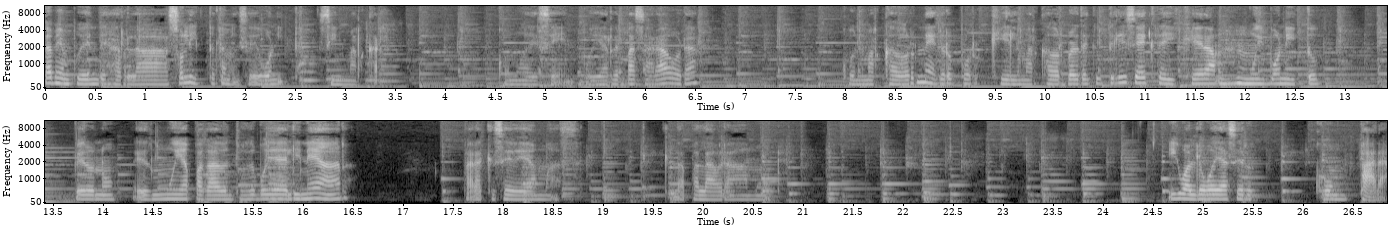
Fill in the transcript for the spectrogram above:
También pueden dejarla solita, también se ve bonita, sin marcar, como deseen. Voy a repasar ahora con marcador negro porque el marcador verde que utilicé creí que era muy bonito, pero no, es muy apagado. Entonces voy a delinear para que se vea más la palabra amor. Igual lo voy a hacer con para,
